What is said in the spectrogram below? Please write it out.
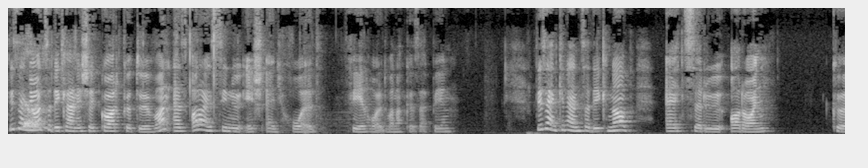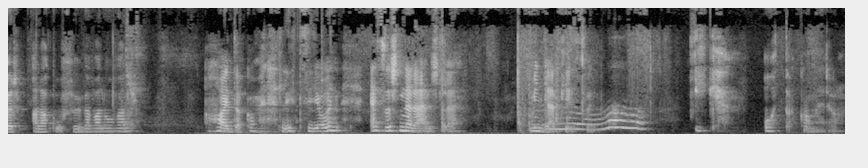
18-án is egy karkötő van, ez aranyszínű és egy hold, félhold van a közepén. 19. nap egyszerű arany kör alakú főbevaló van. Hagyd a kamerát, légy szíjon. Ez most ne rántsd le. Mindjárt kész vagy. Igen, ott a kamera.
